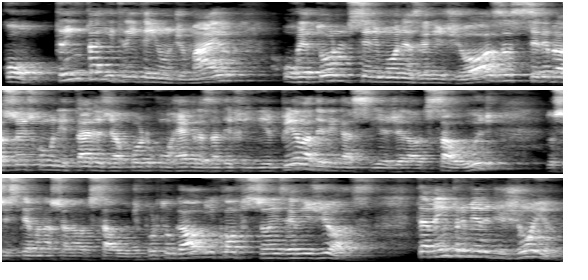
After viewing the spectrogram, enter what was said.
com 30 e 31 de maio, o retorno de cerimônias religiosas, celebrações comunitárias de acordo com regras a definir pela Delegacia Geral de Saúde do Sistema Nacional de Saúde de Portugal e confissões religiosas. Também 1 de junho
